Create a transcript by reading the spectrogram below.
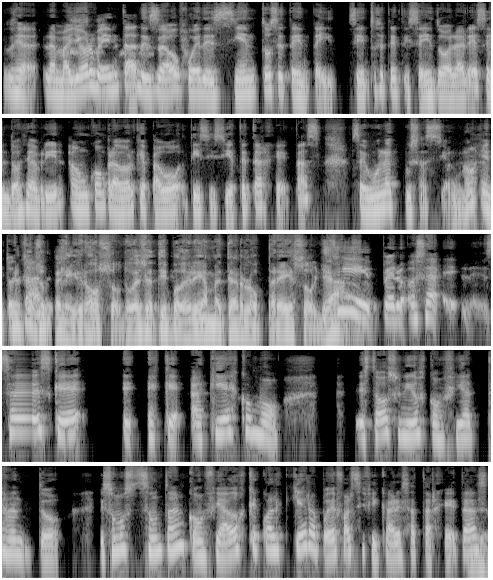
O sea, la mayor venta de Zao fue de 170 y 176 dólares el 2 de abril a un comprador que pagó 17 tarjetas, según la acusación, ¿no? En Eso es peligroso. Todo ese tipo deberían meterlo preso ya. Sí, pero, o sea, eh, ¿sabes qué? Eh, Es que aquí es como Estados Unidos confía tanto, somos, son tan confiados que cualquiera puede falsificar esas tarjetas.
